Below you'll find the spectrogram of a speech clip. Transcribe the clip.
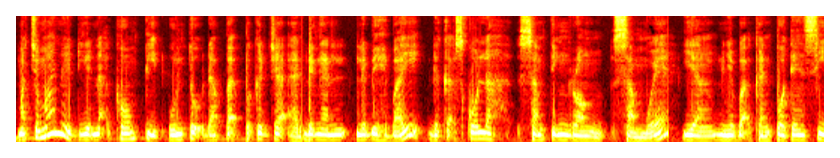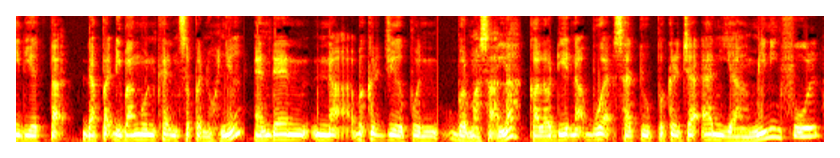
Macam mana dia nak compete untuk dapat pekerjaan dengan lebih baik dekat sekolah something wrong somewhere yang menyebabkan potensi dia tak dapat dibangunkan sepenuhnya? And then nak bekerja pun bermasalah. Kalau dia nak buat satu pekerjaan yang meaningful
